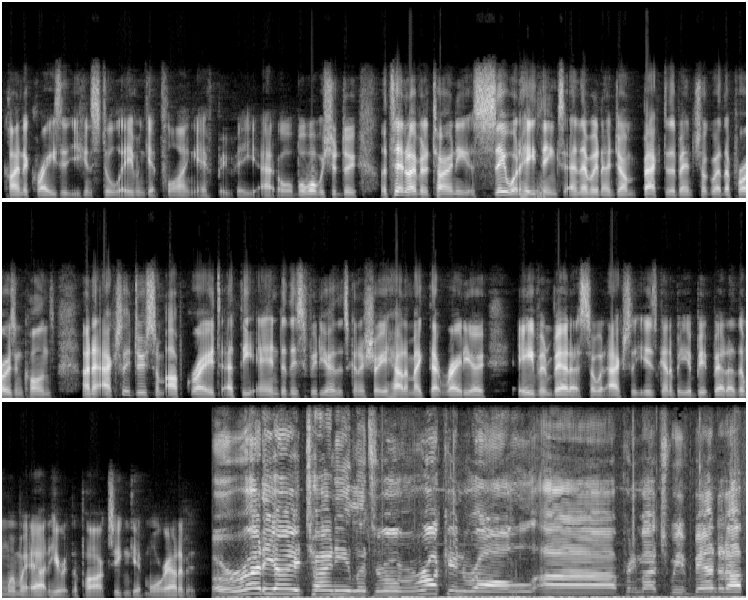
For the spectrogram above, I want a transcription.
kind of crazy that you can still even get flying FPV at all. But what we should do, let's hand it over to Tony, see what he thinks, and then we're going to jump back to the bench, talk about the pros and cons, and actually do some upgrades at the end of this video that's going to show you how to make that radio even better. So it actually is going to be a bit better than when we're out here at the park, so you can get more out of it. Radio, Tony, let's rock and roll. Uh, pretty much, we've bound it up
